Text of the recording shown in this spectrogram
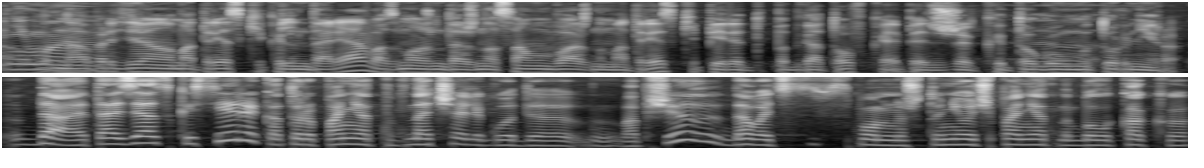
понимаю. на определенном отрезке календаря, возможно, даже на самом важном отрезке перед подготовкой, опять же, к Э, итоговому турнира. Да, это азиатская серия, которая, понятно, в начале года вообще, давайте вспомним, что не очень понятно было, как, э,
